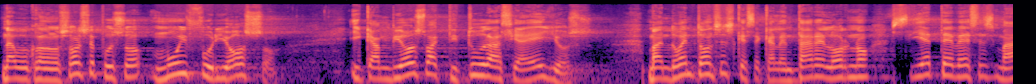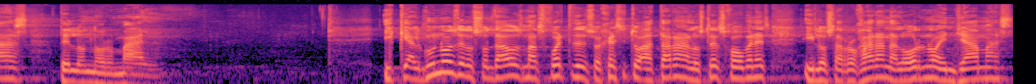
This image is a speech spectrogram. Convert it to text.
Nabucodonosor se puso muy furioso y cambió su actitud hacia ellos. Mandó entonces que se calentara el horno siete veces más de lo normal y que algunos de los soldados más fuertes de su ejército ataran a los tres jóvenes y los arrojaran al horno en llamas.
